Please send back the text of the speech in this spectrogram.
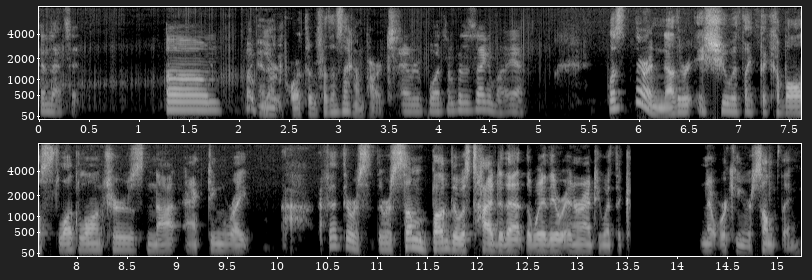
and that's it. Um, but and yeah, report them for the second part. and report them for the second part. Yeah. Wasn't there another issue with like the Cabal slug launchers not acting right? I feel like there was there was some bug that was tied to that, the way they were interacting with the networking or something.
